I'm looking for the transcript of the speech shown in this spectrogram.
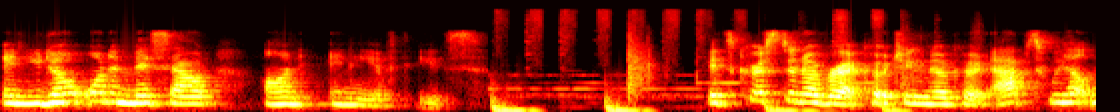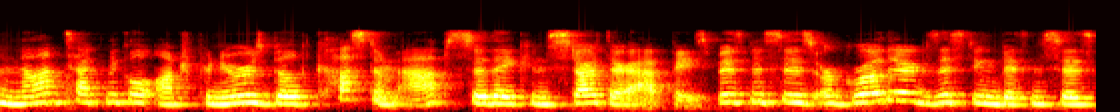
and you don't want to miss out on any of these. It's Kristen over at Coaching No Code Apps. We help non technical entrepreneurs build custom apps so they can start their app based businesses or grow their existing businesses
